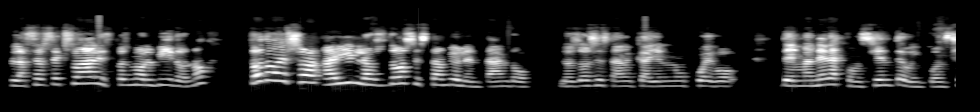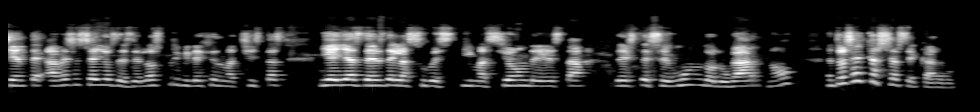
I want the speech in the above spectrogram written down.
placer sexual y después me olvido, ¿no? Todo eso ahí los dos están violentando, los dos están cayendo en un juego de manera consciente o inconsciente, a veces ellos desde los privilegios machistas y ellas desde la subestimación de, esta, de este segundo lugar, ¿no? Entonces hay que hacerse cargo.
